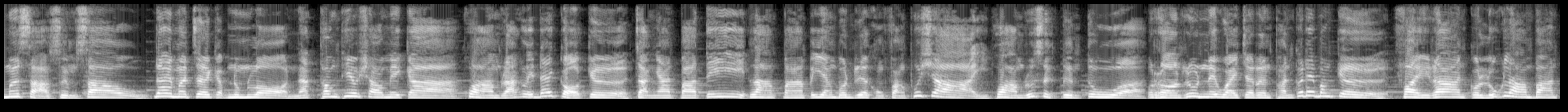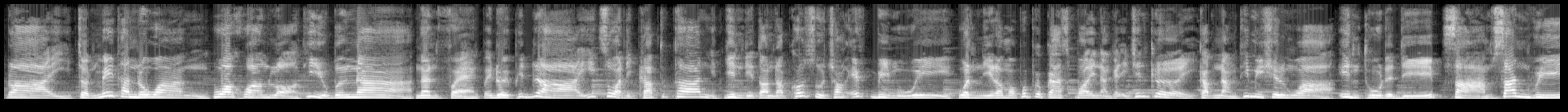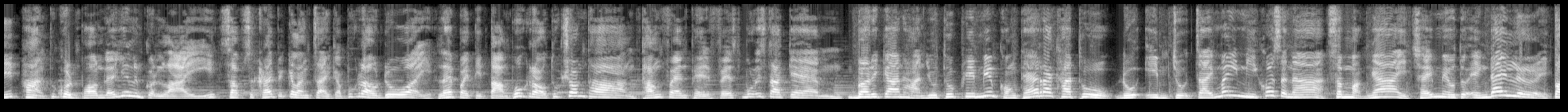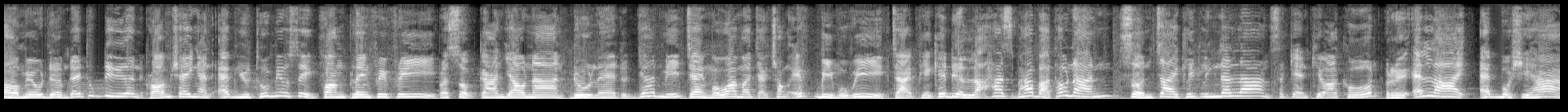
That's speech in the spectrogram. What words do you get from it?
เมื่อสาวซึมเศร้า ได้มาเจอกับหนุ่มหล่อนักท่องเที่ยวชาวอเมริกา ความรักเลยได้ก่อเกิด จากงานปาร์ตี้ ลามปามไปยังบนเรือของฝั่งผู้ชาย ความรู้สึกตื่นตัว ร้อนรุ่นในวัยเจริญพันธุ์ก็ได้บังเกิด ไฟร่านก็ลุกลามบานปลาย จนไม่ทันระวัง ว่าความหล่อที่อยู่เบื้องหน้า นั่นแฝงไปด้วยพิษร้าย สวัสดีครับทุกท่าน ยินดีต้อนรับเข้าสู่ช่อง FB Movie วันนี้เรามาพบกับการสปอยหนังกันอีกเช่นเคย กับหนังที่มีชื่อว่า Into the Deep 3 สั้นวีดหากทุกคนพร้อมแล้วอย่าลืมกดไลค์ Subscribe เป็นกำลังใจกับพวกเราด้วย และไปติดตามพวกเราทุกช่องทาง ทั้งแฟนเพจ Facebook Instagram บริการหาร YouTube Premium ของแท้ราคาถูก ดูอิ่มจุใจไม่มีโฆษณา สมัครง่าย ใช้เมลตัวเองได้เลย ต่อเมลเดิมได้ทุกเดือน พร้อมใช้งานแอป YouTube Music ฟังเพลงฟรีๆ ประสบการณ์ยาวนาน ดูแลดุดญาติมิตรแจ้งมาว่ามาจากช่อง FB Movie จ่ายเพียงแค่เดือนละ 55 บาทเท่านั้น สนใจคลิกลิงก์ด้านล่าง สแกน QR Code หรือแอดไลน์แอดโบชิฮา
